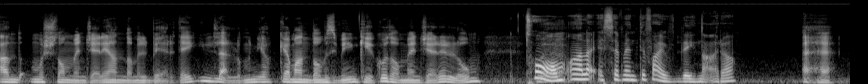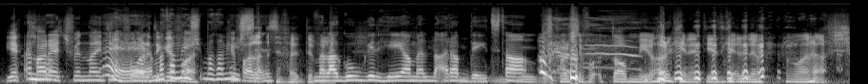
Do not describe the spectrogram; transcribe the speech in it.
għand mhux Tom and Jerry għandhom il-birthday, l-allu minn kemm għandhom żmien kieku Tom and Jerry llum. Tom għala 75 bdejt naqra. Jekk ħareġ fin-1940 eh, kif ma tamiex. Mela Google hi għamel naqra update ta' forsi fuq Tom ieħor kienet jitkellem ma nafx.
